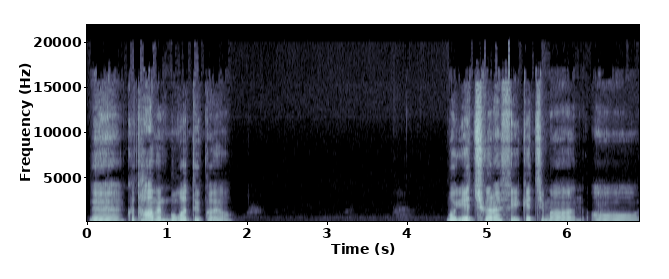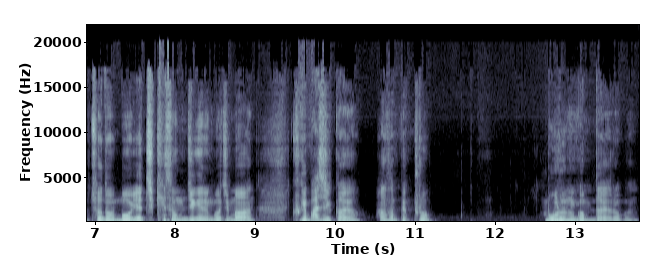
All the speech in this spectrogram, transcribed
네. 그 다음엔 뭐가 뜰까요? 뭐 예측은 할 수 있겠지만 어 저도 뭐 예측해서 움직이는 거지만 그게 맞을까요? 항상 100%? 모르는 겁니다, 여러분.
